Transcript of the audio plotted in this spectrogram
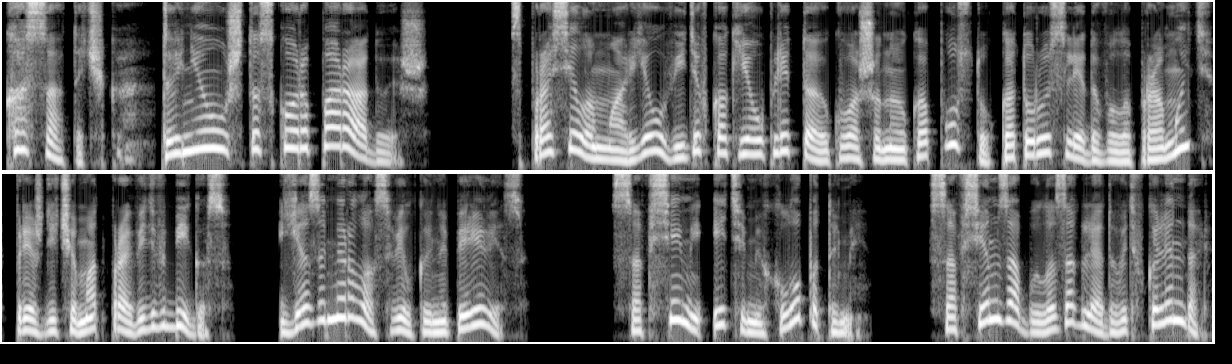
«Косаточка, да неужто скоро порадуешь?» — спросила Марья, увидев, как я уплетаю квашеную капусту, которую следовало промыть, прежде чем отправить в бигас. Я замерла с вилкой наперевес. Со всеми этими хлопотами совсем забыла заглядывать в календарь.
